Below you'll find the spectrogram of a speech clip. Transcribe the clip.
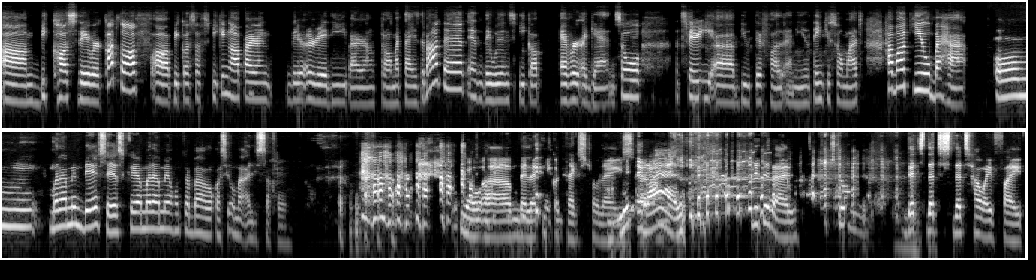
um, because they were cut off, uh, because of speaking up, parang they're already parang traumatized about it and they wouldn't speak up ever again. So, that's very uh, beautiful, Anil. Thank you so much. How about you, Baha? Um, maraming beses, kaya marami akong trabaho kasi umaalis ako. No, um, let me contextualize. Literal. literal. So that's that's that's how I fight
